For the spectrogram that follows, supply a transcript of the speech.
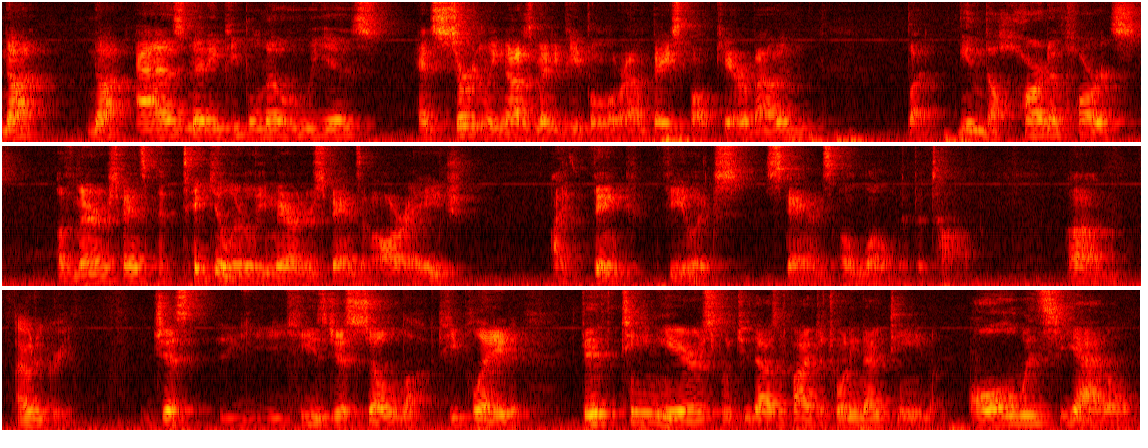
not not as many people know who he is, and certainly not as many people around baseball care about him. But in the heart of hearts of Mariners fans, particularly Mariners fans of our age, I think Felix stands alone at the top. Um, I would agree. just he's just so loved. He played 15 years from 2005 to 2019, all with Seattle.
